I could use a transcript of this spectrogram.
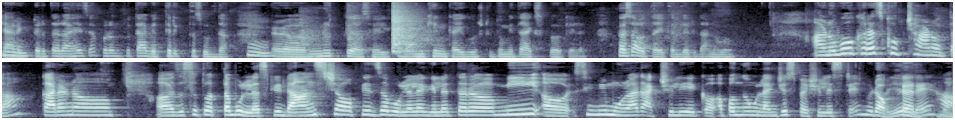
कॅरेक्टर तर आहेच आहे परंतु त्या व्यतिरिक्त सुद्धा नृत्य असेल किंवा आणखीन काही गोष्टी तुम्ही त्या एक्सप्लोअर केल्यात. कसा होता एकंदरीत अनुभव? अनुभव खरंच खूप छान होता. कारण जसं तू आत्ता बोललास की डान्सच्या बाबतीत जर बोलायला गेलं तर मी सी मी मुळात ॲक्च्युली एक अपंग मुलांची स्पेशलिस्ट आहे. मी डॉक्टर आहे? हां.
